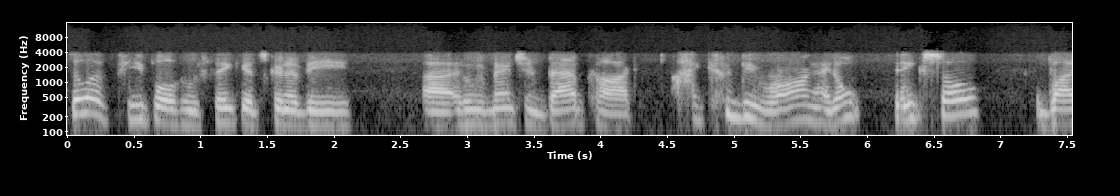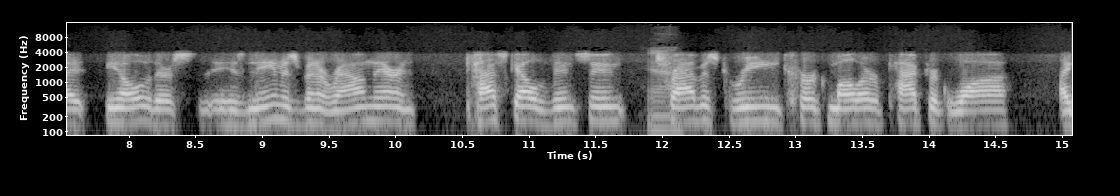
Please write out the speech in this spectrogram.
still have people who think it's going to be uh, who mentioned Babcock. I could be wrong. I don't think so, but you know, there's his name has been around there, and Pascal Vincent, yeah. Travis Green, Kirk Muller, Patrick Roy. I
